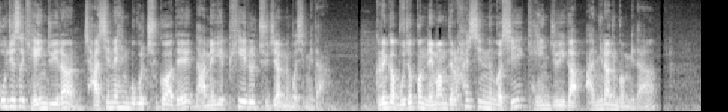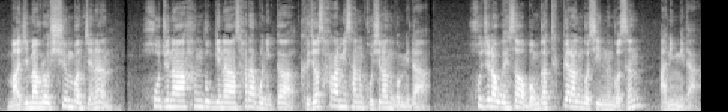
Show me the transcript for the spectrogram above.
호주에서 개인주의란 자신의 행복을 추구하되 남에게 피해를 주지 않는 것입니다. 그러니까 무조건 내 마음대로 할 수 있는 것이 개인주의가 아니라는 겁니다. 마지막으로 쉬운 번째는 호주나 한국이나 살아보니까 그저 사람이 사는 곳이라는 겁니다. 호주라고 해서 뭔가 특별한 것이 있는 것은 아닙니다.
